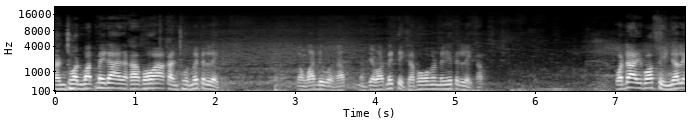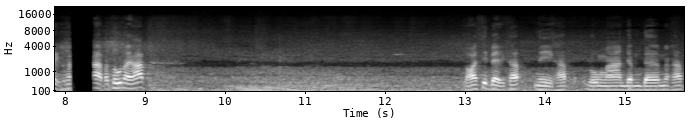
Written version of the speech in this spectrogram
กันชนวัดไม่ได้นะครับ เพราะว่ากันชนไม่เป็นเหล็ก ลองวัดดูก่อนครับ มันจะวัดไม่ติดครับ เพราะว่ามันไม่ได้เป็นเหล็กครับ วัดได้เฉพาะสีเนื้อเหล็กประตูหน่อยครับร้อยสิบเอ็ดครับ นี่ครับ โรงงานเดิมๆนะครับ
